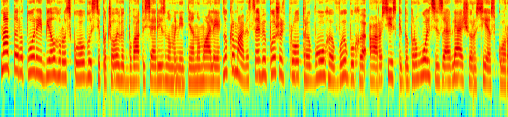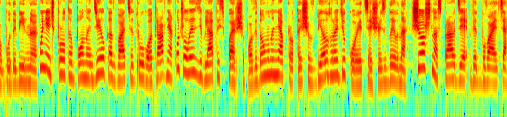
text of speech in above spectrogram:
На території Білгородської області почали відбуватися різноманітні аномалії. Зокрема, місцеві пишуть про тривоги, вибухи. А російські добровольці заявляють, що Росія скоро буде вільною. У ніч проти понеділка, 22 травня, почали з'являтись перші повідомлення про те, що в Білгороді коїться щось дивне. Що ж насправді відбувається?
